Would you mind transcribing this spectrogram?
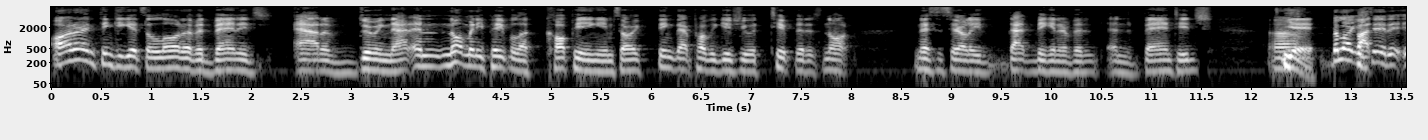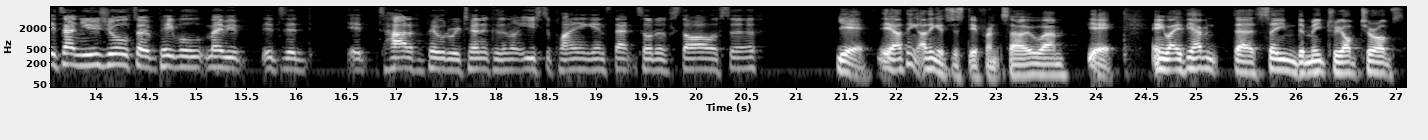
I don't think he gets a lot of advantage out of doing that, and not many people are copying him. So I think that probably gives you a tip that it's not necessarily that big of an advantage. Um, yeah, but like but, you said, it's unusual. So people maybe it's a it's harder for people to return it because they're not used to playing against that sort of style of serve. Yeah, yeah, I think I think it's just different. So um, yeah. Anyway, if you haven't uh, seen Dmitry Ovcharov's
